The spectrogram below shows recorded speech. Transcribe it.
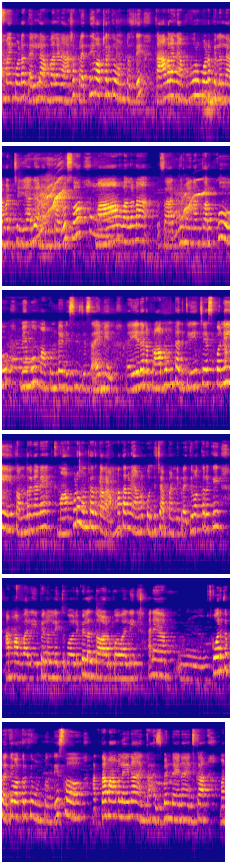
అమ్మాయి కూడా తల్లి అవ్వాలని ఆశ ప్రతి ఒక్కరికి ఉంటుంది. కావాలని ఎవ్వరు కూడా పిల్లల్ని అవాయిడ్ చేయాలి అని అనుకోరు. సో మా వలన సాధ్యమైనంత వరకు మేము మాకుండే డిసీజెస్ ఐ మీన్ ఏదైనా ప్రాబ్లం ఉంటే అది క్లియర్ చేసుకొని తొందరగానే మాకు కూడా ఉంటుంది కదా. అమ్మతనం ఎవరు కొద్ది చెప్పండి. ప్రతి ఒక్కరికి అమ్మ అవ్వాలి పిల్లల్ని ఎత్తుకోవాలి పిల్లలతో ఆడుకోవాలి అనే కోరిక ప్రతి ఒక్కరికి ఉంటుంది. సో అత్త మామలైనా ఇంకా హస్బెండ్ అయినా ఇంకా మన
